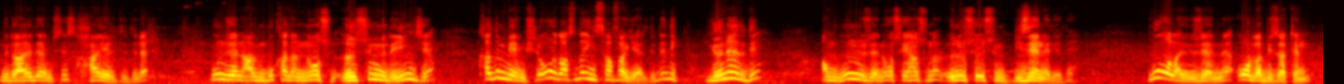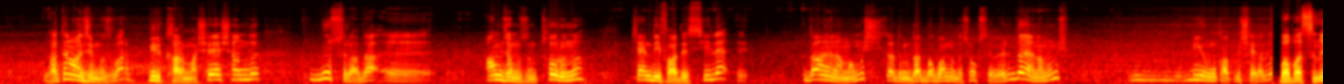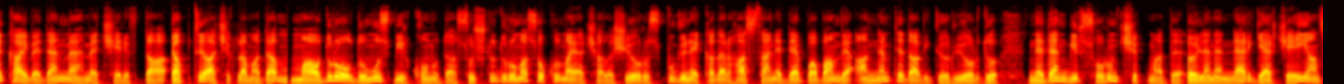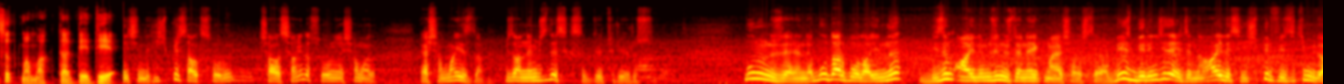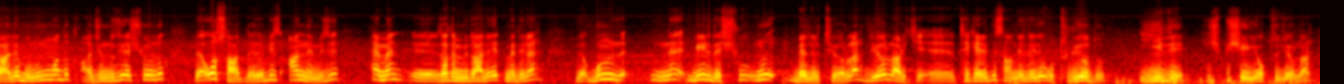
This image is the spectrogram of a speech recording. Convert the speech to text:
müdahale eder misiniz? Hayır dediler. Bunun üzerine abim bu kadar ne olsun, ölsün mü deyince kadın bir hemşire orada aslında insafa geldi. Dedik yöneldi ama bunun üzerine o Seyhan Sunar ölürse ölsün bize ne dedi. Bu olay üzerine orada bir zaten zaten acımız var. Bir karmaşa yaşandı. Bu sırada e, amcamızın torunu kendi ifadesiyle e, dayanamamış. Zaten da, babamı da çok severdi. Dayanamamış. Bir yumruk atmış herhalde. Babasını kaybeden Mehmet Şerif Dağ yaptığı açıklamada mağdur olduğumuz bir konuda suçlu duruma sokulmaya çalışıyoruz. Bugüne kadar hastanede babam ve annem tedavi görüyordu. Neden bir sorun çıkmadı? Söylenenler gerçeği yansıtmamakta dedi. İçinde hiçbir sağlık sorun çalışanıyla sorun yaşamadık. Yaşamayız da. Biz annemizi de sık sık götürüyoruz. Bunun üzerine bu darp olayını bizim ailemizin üzerine yıkmaya çalıştılar. Biz birinci dereceden ailesi hiçbir fiziki müdahale bulunmadık. Acımızı yaşıyorduk ve o saatlerde biz annemizi hemen e, zaten müdahale etmediler. Ve bunun ne bir de şunu belirtiyorlar. Diyorlar ki e, tekerlekli sandalyede oturuyordu. iyiydi. Hiçbir şey yoktu diyorlar.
